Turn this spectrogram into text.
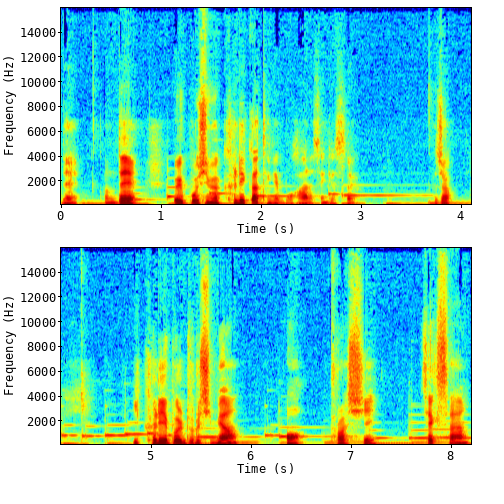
네. 그런데 여기 보시면 클립 같은 게 뭐가 하나 생겼어요. 그죠? 이 클립을 누르시면 어 브러쉬, 색상,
